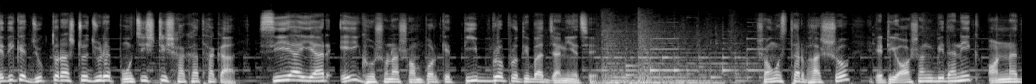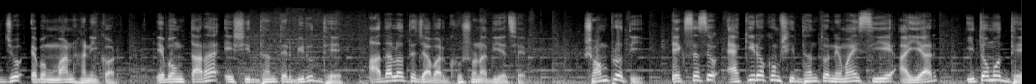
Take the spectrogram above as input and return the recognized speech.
এদিকে যুক্তরাষ্ট্র জুড়ে পঁচিশটি শাখা থাকা সিআইআর এই ঘোষণা সম্পর্কে তীব্র প্রতিবাদ জানিয়েছে। সংস্থার ভাষ্য, এটি অসাংবিধানিক, অন্যায্য এবং মানহানিকর এবং তারা এই সিদ্ধান্তের বিরুদ্ধে আদালতে যাবার ঘোষণা দিয়েছে। সম্প্রতি টেক্সাসেও একই রকম সিদ্ধান্ত নেওয়ায় সিএআইআর ইতোমধ্যে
